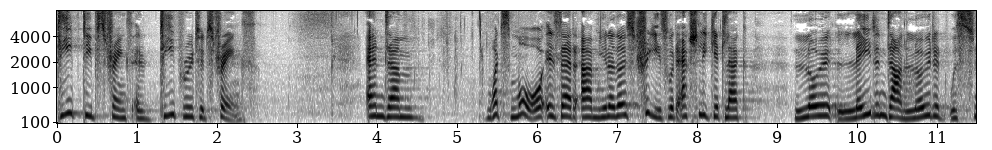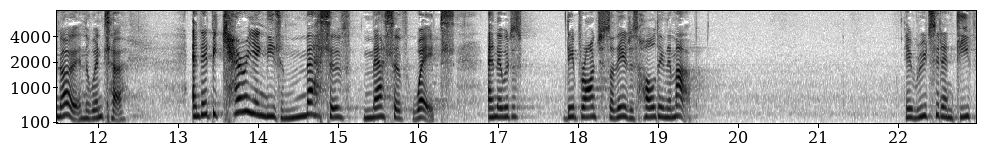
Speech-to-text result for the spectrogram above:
deep, deep strength, a deep rooted strength. And um, what's more is that, um, you know, those trees would actually get like low, laden down, loaded with snow in the winter. And they'd be carrying these massive, massive weights. And they would just their branches are there just holding them up. They're rooted and deep,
